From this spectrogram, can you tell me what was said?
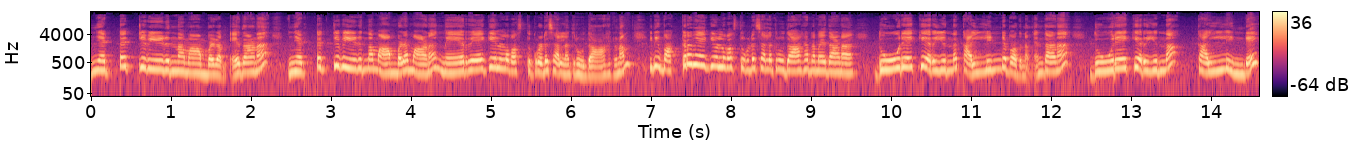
ഞെട്ടറ്റ് വീഴുന്ന മാമ്പഴം. ഏതാണ്? ഞെട്ടറ്റ് വീഴുന്ന മാമ്പഴമാണ് നേരേഖയിലുള്ള വസ്തുക്കളുടെ ചലനത്തിന് ഉദാഹരണം. ഇനി വക്രരേഖയുള്ള വസ്തുക്കളുടെ ചലനത്തിന് ഉദാഹരണം ഏതാണ്? ദൂരേക്ക് എറിയുന്ന കല്ലിന്റെ പതനം. എന്താണ്? ദൂരേക്ക് എറിയുന്ന കല്ലിന്റെ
